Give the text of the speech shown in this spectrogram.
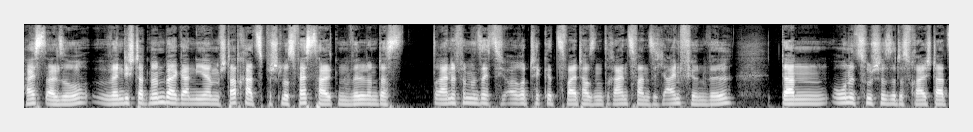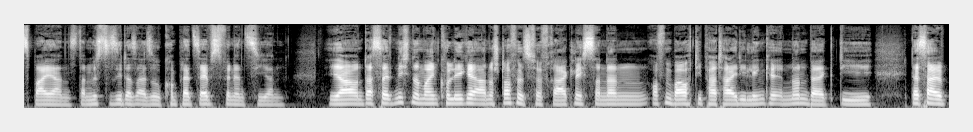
Heißt also, wenn die Stadt Nürnberg an ihrem Stadtratsbeschluss festhalten will und das 365 Euro Ticket 2023 einführen will, dann ohne Zuschüsse des Freistaats Bayerns. Dann müsste sie das also komplett selbst finanzieren. Ja, und das hält nicht nur mein Kollege Arno Stoffels für fraglich, sondern offenbar auch die Partei Die Linke in Nürnberg, die deshalb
